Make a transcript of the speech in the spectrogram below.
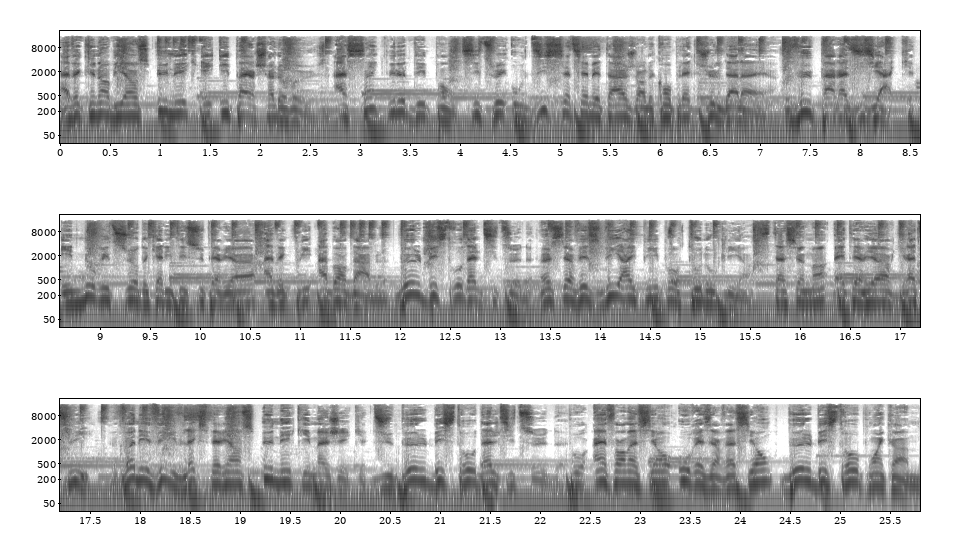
avec une ambiance unique et hyper chaleureuse. À 5 minutes des ponts, situé au 17e étage dans le complexe Jules Dallaire. Vue paradisiaque et nourriture de qualité supérieure avec prix abordable. Bulle Bistrot d'altitude, un service VIP pour tous nos clients. Stationnement intérieur gratuit. Venez vivre l'expérience unique et magique du Bulle Bistrot d'altitude. Pour information ou réservation, bullebistrot.com.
